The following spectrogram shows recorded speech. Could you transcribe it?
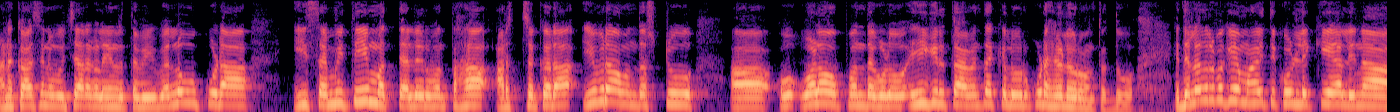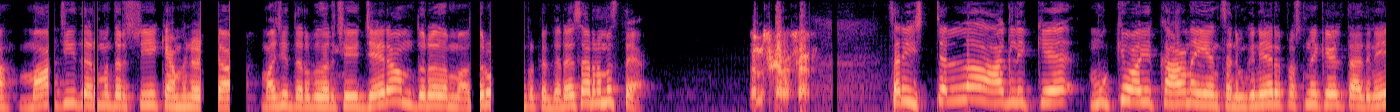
ಹಣಕಾಸಿನ ವಿಚಾರಗಳು ಏನಿರ್ತವೆ ಇವೆಲ್ಲವೂ ಕೂಡ ಈ ಸಮಿತಿ ಮತ್ತೆ ಅಲ್ಲಿರುವಂತಹ ಅರ್ಚಕರ ಇವರ ಒಂದಷ್ಟು ಒಳ ಒಪ್ಪಂದಗಳು ಹೀಗಿರ್ತಾವೆ ಅಂತ ಕೆಲವರು ಕೂಡ ಹೇಳಿರುವಂತದ್ದು ಇದೆಲ್ಲದರ ಬಗ್ಗೆ ಮಾಹಿತಿ ಕೊಡ್ಲಿಕ್ಕೆ ಅಲ್ಲಿನ ಮಾಜಿ ಧರ್ಮದರ್ಶಿ ಕ್ಯಾಬಿನೆಟ್ ಮಾಜಿ ಧರ್ಮದರ್ಶಿ ಜಯರಾಮ್ ದುರ ಸರ್ ನಮಸ್ತೆ. ನಮಸ್ಕಾರ ಸರ್. ಸರ್ ಇಷ್ಟೆಲ್ಲ ಆಗ್ಲಿಕ್ಕೆ ಮುಖ್ಯವಾಗಿ ಕಾರಣ ಏನ್ ಸರ್? ನಿಮ್ಗೆ ನೇರ ಪ್ರಶ್ನೆ ಕೇಳ್ತಾ ಇದೀನಿ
